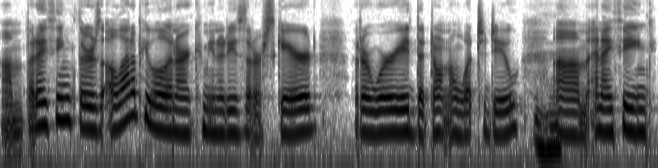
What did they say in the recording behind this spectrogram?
Um, but I think there's a lot of people in our communities that are scared, that are worried, that don't know what to do. Mm-hmm. Um, and I think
